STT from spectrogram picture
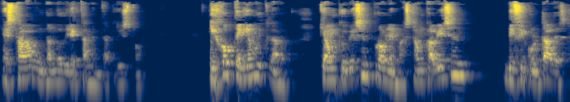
estaba apuntando directamente a Cristo. Y Job tenía muy claro que aunque hubiesen problemas, que aunque hubiesen dificultades,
